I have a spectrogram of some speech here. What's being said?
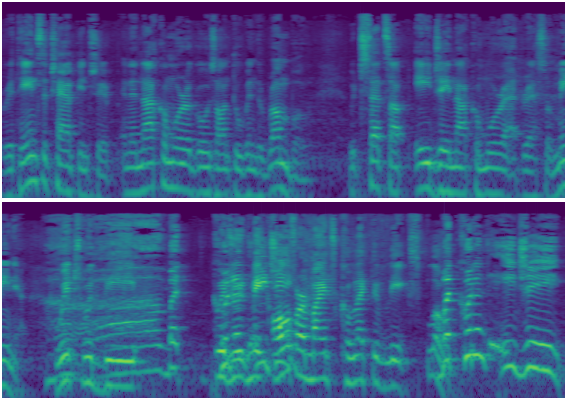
retains the championship, and then Nakamura goes on to win the Rumble, which sets up AJ Nakamura at WrestleMania, which would be Uh, but which would make AJ all of our minds collectively explode. But couldn't AJ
